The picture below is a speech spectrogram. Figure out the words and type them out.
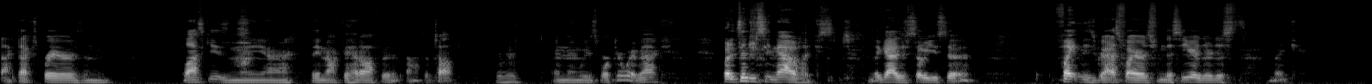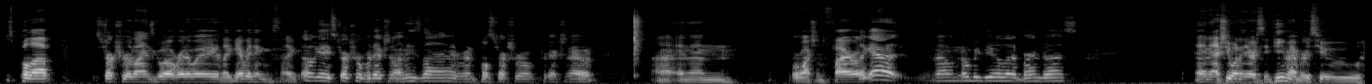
backpack sprayers and Blaskies, and they uh, they knocked the head off it off the top, Mhm. and then we just worked our way back. But it's interesting now, like the guys are so used to fighting these grass fires from this year, they're just like just pull up, structural lines go out right away, like everything's like okay, structural protection on these lines, everyone pull structural protection out, uh, and then we're watching fire, we're like yeah, no, no big deal, let it burn to us. And actually, one of the RCMP members who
